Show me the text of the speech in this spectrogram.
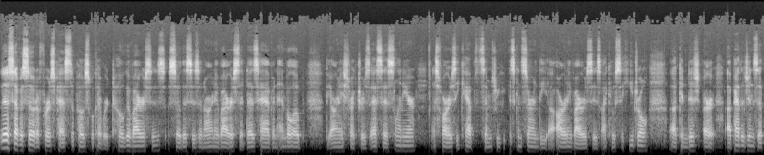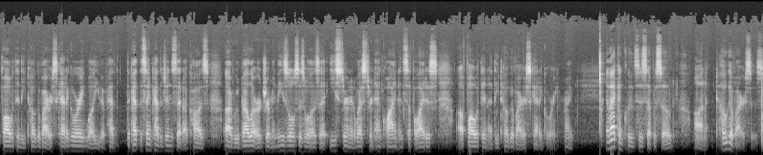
This episode of First Past the Post will cover toga viruses. So, this is an RNA virus that does have an envelope. The RNA structure is SS linear. As far as the capsid symmetry is concerned, the uh, RNA virus is icosahedral. Uh, condition, or, uh, pathogens that fall within the toga virus category, well, you have had the, the same pathogens that uh, cause uh, rubella or German measles, as well as uh, Eastern and Western equine encephalitis, fall within the toga virus category, right? And that concludes this episode on toga viruses.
